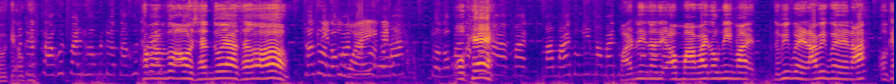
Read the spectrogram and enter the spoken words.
โอเคโอเคมันเดินตามขึ้นไปเธอมันเดินตามขึ้นไปทำไมมันต้องเอาฉันด้วยอะเธอเธอโดดลงมาโดดลงมาโดดลงมาโอเค มาไม้ตรงมานี่นี่เอามาไว้ตรงนี้มาเดี๋ยววิ่งไปเลยนะวิ่งไปเลยนะโอเค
